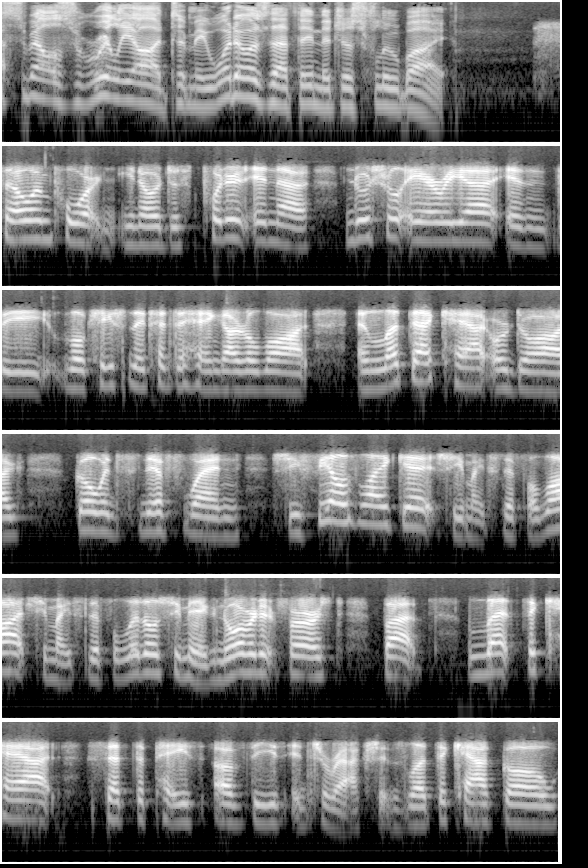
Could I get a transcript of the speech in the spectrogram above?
that smells really odd to me. What was that thing that just flew by? so important. You know, just put it in a neutral area in the location they tend to hang out a lot, and let that cat or dog go and sniff when she feels like it. She might sniff a lot. She might sniff a little. She may ignore it at first, but let the cat set the pace of these interactions. Let the cat go,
